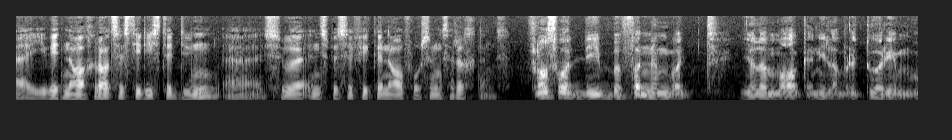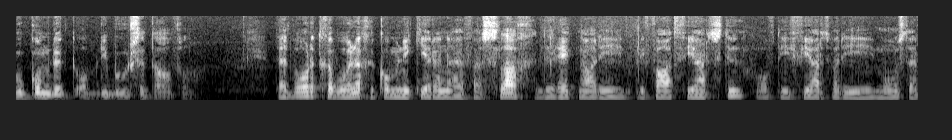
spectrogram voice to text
uh, jy weet nagraadse studies te doen uh, so in spesifieke navorsingsrigtings. François die bevinding wat julle maak in die laboratorium, hoe kom dit op die boer se tafel? Dit word gewoonlik gekommunikeer in 'n verslag direk na die privaat veearts toe of die veearts wat die monster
